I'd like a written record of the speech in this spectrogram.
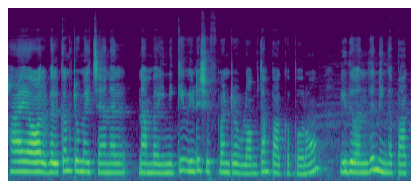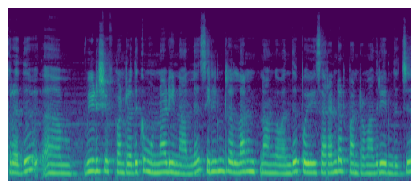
Hi all welcome to my channel நம்ம இன்றைக்கி வீடு ஷிஃப்ட் பண்ணுற விலாக் தான் பார்க்க போகிறோம் இது வந்து நீங்கள் பார்க்குறது வீடு ஷிஃப்ட் பண்ணுறதுக்கு முன்னாடி நாள் சிலிண்டர்லாம் நாங்கள் வந்து போய் சரண்டர் பண்ணுற மாதிரி இருந்துச்சு.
